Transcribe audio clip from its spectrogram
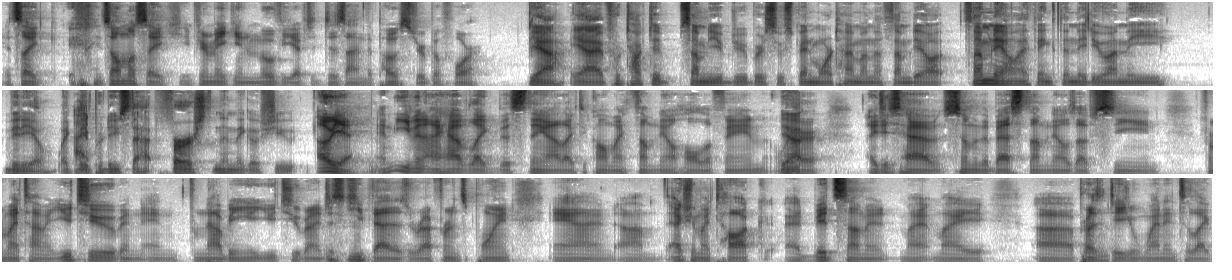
it's like it's almost like if you're making a movie, you have to design the poster before. Yeah, yeah. I've talked to some YouTubers who spend more time on the thumbnail, thumbnail, I think, than they do on the video. Like they I, produce that first and then they go shoot. Oh yeah, and even I have like this thing I like to call my thumbnail Hall of Fame, where yeah. I just have some of the best thumbnails I've seen from my time at YouTube and, and from now being a YouTuber. And I just mm-hmm. keep that as a reference point. And um, actually, my talk at Vid Summit, my my uh, presentation went into like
